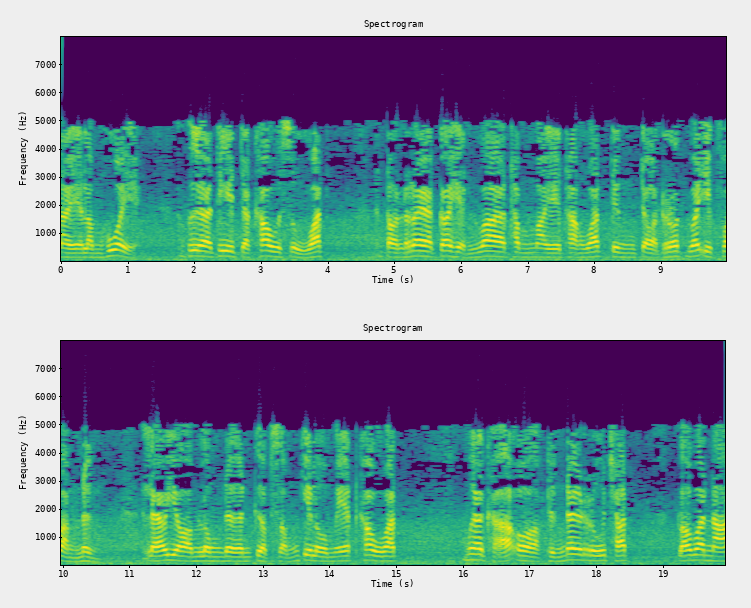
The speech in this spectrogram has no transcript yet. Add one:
ในลำห้วย เพื่อที่จะเข้าสู่วัด ตอนแรกก็เห็นว่าทำไมทางวัดจึงจอดรถไว้อีกฝั่งหนึ่ง แล้วยอมลงเดินเกือบสองกิโลเมตรเข้าวัด เมื่อขาออกถึงได้รู้ชัด เพราะว่าน้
